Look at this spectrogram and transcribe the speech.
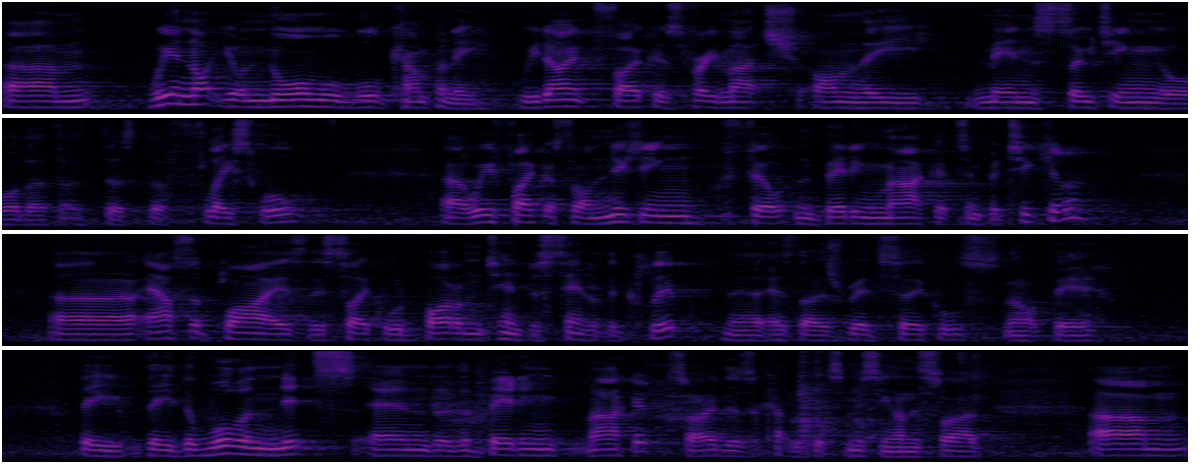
Um, we're not your normal wool company. We don't focus very much on the men's suiting or the, the, the, the fleece wool. Uh, we focus on knitting, felt and bedding markets in particular. Uh, our supply is the so-called bottom 10% of the clip, uh, as those red circles, not there. The, the, the woolen knits and the bedding market, sorry, there's a couple of bits missing on this slide. Um,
